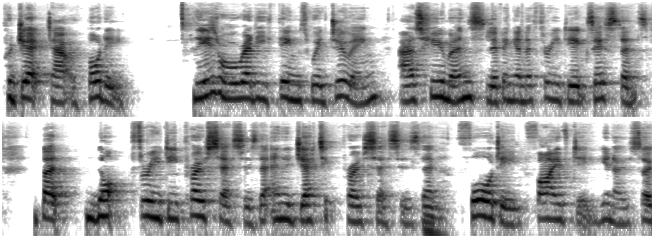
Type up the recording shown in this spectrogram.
project out of body. These are already things we're doing as humans living in a 3D existence, but not 3D processes. They're energetic processes. They're hmm. 4D, 5D, you know. So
